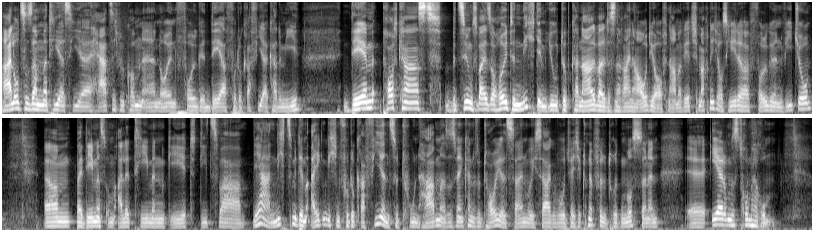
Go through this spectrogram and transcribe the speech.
Hallo zusammen, Matthias hier. Herzlich willkommen in einer neuen Folge der Fotografieakademie, dem Podcast, beziehungsweise heute nicht dem YouTube-Kanal, weil das eine reine Audioaufnahme wird. Ich mache nicht aus jeder Folge ein Video, ähm, bei dem es um alle Themen geht, die zwar ja nichts mit dem eigentlichen Fotografieren zu tun haben, also es werden keine Tutorials sein, wo ich sage, wo ich welche Knöpfe du drücken musst, sondern äh, eher um das Drumherum.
